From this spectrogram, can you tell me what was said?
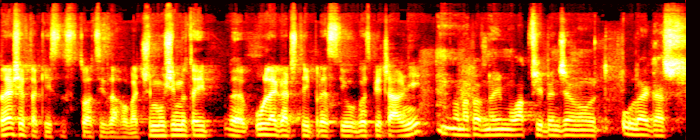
No jak się w takiej sytuacji zachować? Czy musimy tej, e, ulegać tej presji ubezpieczalni? No na pewno im łatwiej będziemy ulegać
